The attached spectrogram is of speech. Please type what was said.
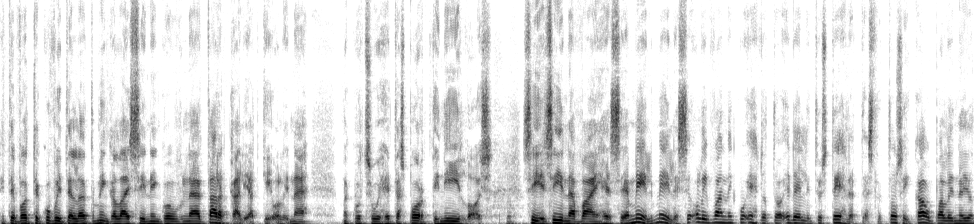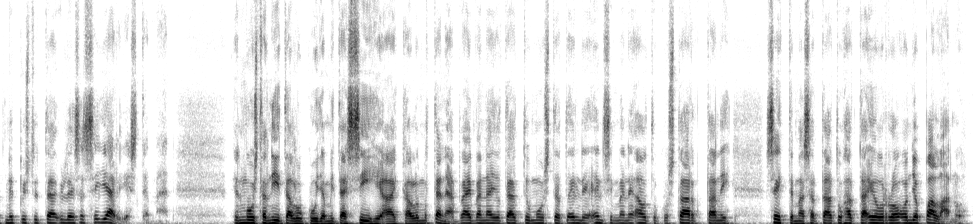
Niin te voitte kuvitella, että minkälaisia niin nämä tarkkailijatkin oli nämä mä kutsuin heitä sporttiniilois si- siinä vaiheessa. Ja meille, meille se oli vain niin kuin ehdoton edellytys tehdä tästä tosi kaupallinen, jotta me pystytään yleensä se järjestämään. En muista niitä lukuja, mitä siihen aikaan oli, mutta tänä päivänä jo täytyy muistaa, että ensimmäinen auto kun starttaa, niin 700 000 euroa on jo palannut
